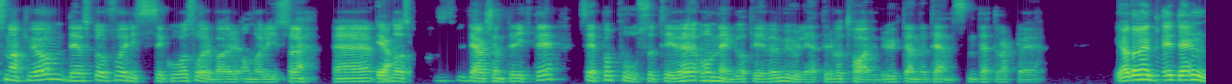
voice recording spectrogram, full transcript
snakker vi om, det står for risiko- og sårbaranalyse. Eh, ja. og da jeg har skjønt det riktig, se på positive og negative muligheter ved å ta i bruk denne tjenesten, dette verktøyet. Ja, det er, en, det er en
